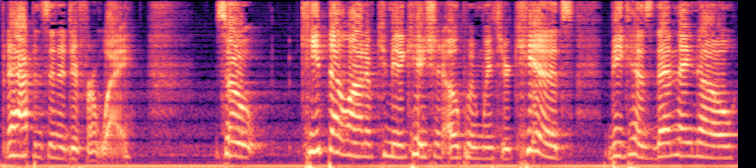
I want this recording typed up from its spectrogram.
But it happens in a different way. So keep that line of communication open with your kids because then they know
